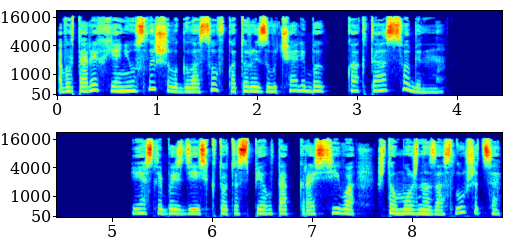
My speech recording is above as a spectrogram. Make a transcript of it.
а во-вторых, я не услышала голосов, которые звучали бы как-то особенно. Если бы здесь кто-то спел так красиво, что можно заслушаться,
